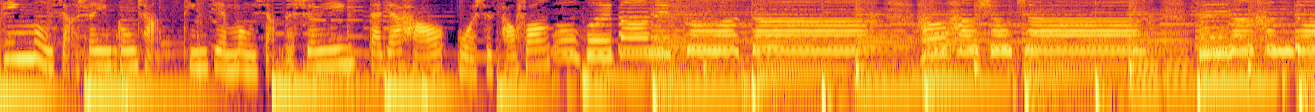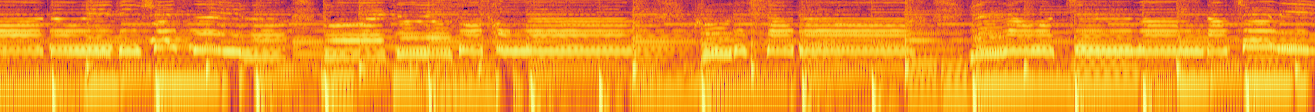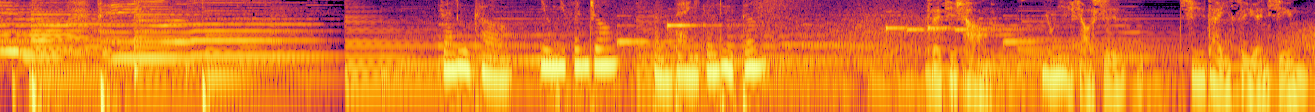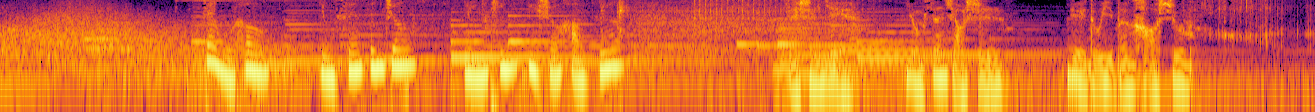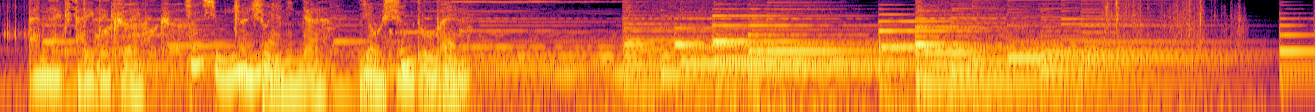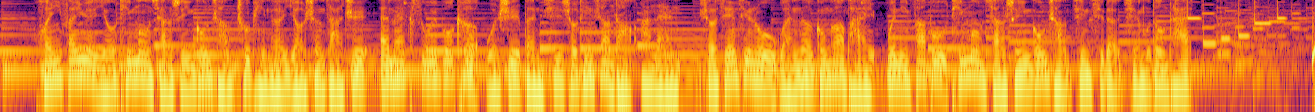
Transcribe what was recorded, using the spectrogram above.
听梦想声音工厂，听见梦想的声音。大家好，我是曹芳。我会把你送我的，好好守着。虽然很多用一分钟等待一个绿灯，在机场用一小时期待一次远行，在午后用三分钟聆听一首好歌，在深夜用三小时阅读一本好书。MX 微播客专属于专属于您的有声读本。欢迎翻阅由听梦想声音工厂出品的有声杂志 MX 微播客，我是本期收听向导阿南。首先进入玩乐公告牌，为您发布听梦想声音工厂近期的节目动态。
